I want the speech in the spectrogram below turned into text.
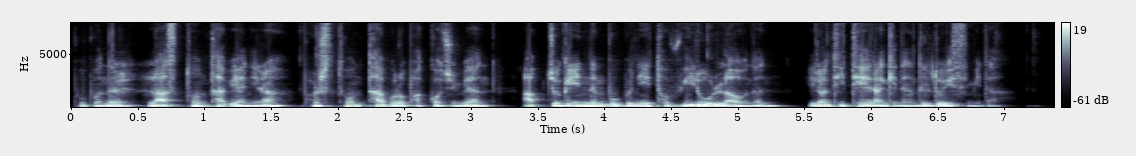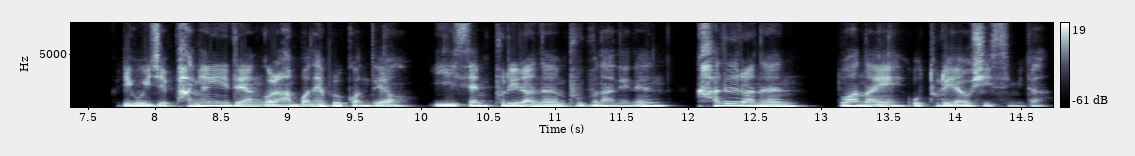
부분을 라스트 온 탑이 아니라 퍼스트 온 탑으로 바꿔주면 앞쪽에 있는 부분이 더 위로 올라오는 이런 디테일한 기능들도 있습니다. 그리고 이제 방향에 대한 걸 한번 해볼 건데요. 이 샘플이라는 부분 안에는 카드라는 또 하나의 오토 레이아웃이 있습니다.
